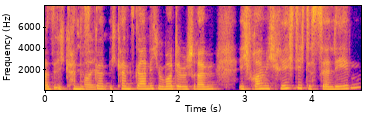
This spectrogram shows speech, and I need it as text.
Also ich kann Toll. das gar, ich kann es gar nicht in Worte beschreiben. Ich freue mich richtig, das zu erleben.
